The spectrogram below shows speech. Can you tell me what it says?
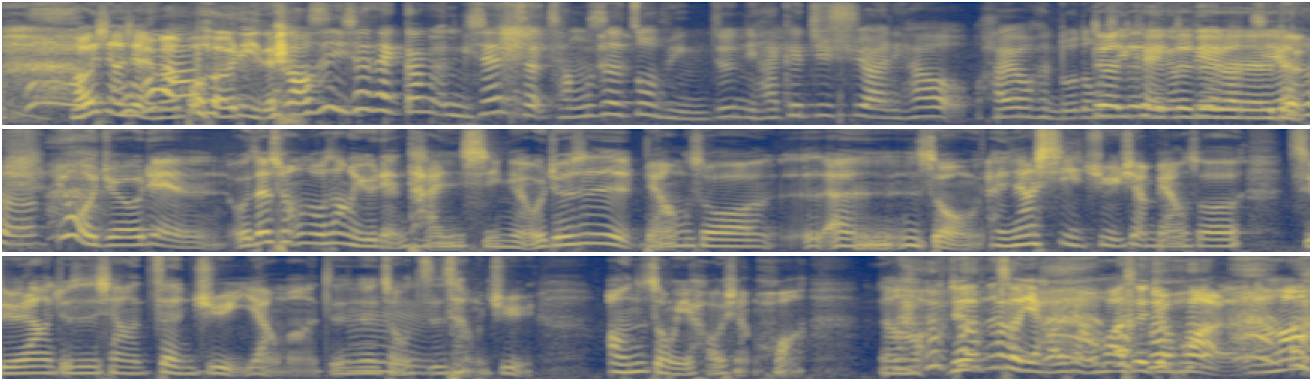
好像想起来蛮不合理的。老师，你现在刚，你现在尝试的作品，就是你还可以继续啊，你还有还有很多东西可以跟别人结合。因为我觉得有点，我在创作上有点贪心诶，我就是比方说，嗯，那种很像戏剧，像比方说《紫月亮》就是像正剧一样嘛，就是那种职场剧，哦，那种也好想画。然后就那时候也好想画，所以就画了，然后。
